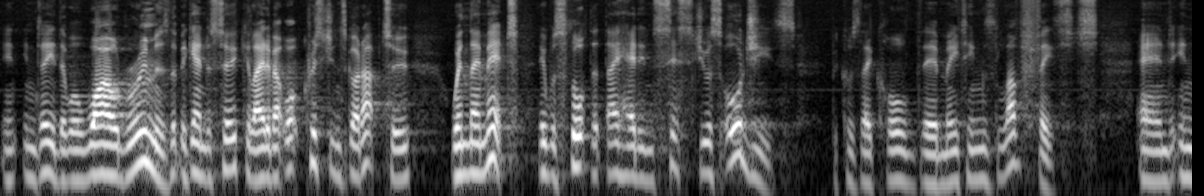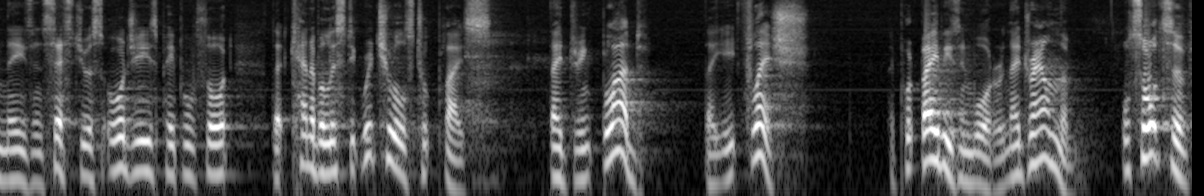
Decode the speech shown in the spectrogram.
In- indeed, there were wild rumors that began to circulate about what Christians got up to when they met. It was thought that they had incestuous orgies because they called their meetings love feasts. And in these incestuous orgies, people thought that cannibalistic rituals took place. They drink blood, they eat flesh, they put babies in water and they drown them. All sorts of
